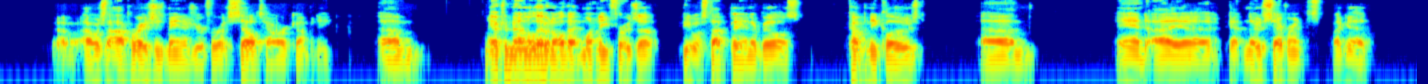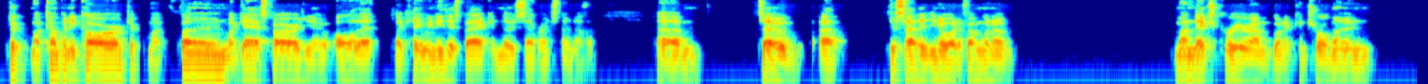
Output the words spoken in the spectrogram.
I was an operations manager for a cell tower company. Um, after 9-11, all that money froze up. People stopped paying their bills. Company closed, um, and I uh, got no severance. I got took my company car, took my phone, my gas card, you know, all of that. Like, hey, we need this back, and no severance, no nothing. Um, so I decided, you know what, if I'm going to my next career, I'm going to control my own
